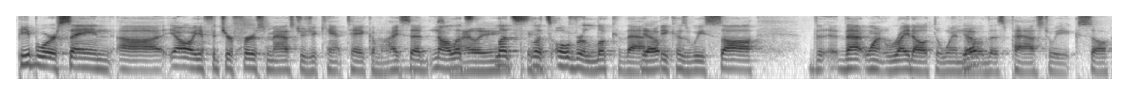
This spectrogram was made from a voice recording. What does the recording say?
people were saying, uh, "Oh, if it's your first Masters, you can't take him." I said, "No, Smiley. let's let's let's overlook that Yep. because we saw th- that went right out the window Yep. this past week." So,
